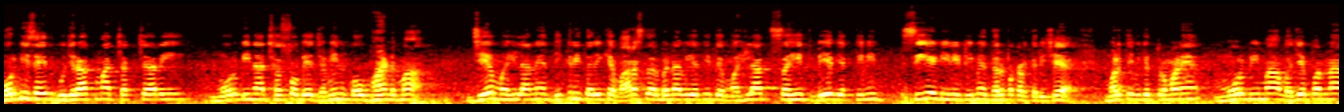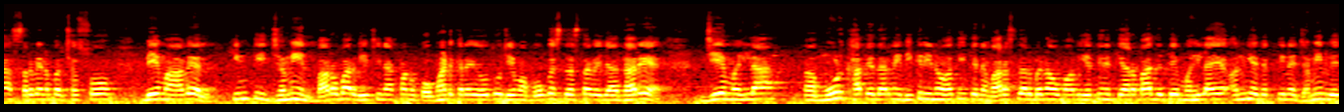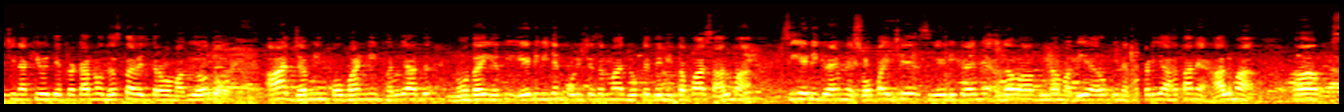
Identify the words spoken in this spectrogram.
મોરબી સહિત ગુજરાતમાં ચકચારી મોરબીના છસો બે જમીન કૌભાંડમાં જે મહિલાને દીકરી તરીકે વારસદાર બનાવી હતી, તે મહિલા સહિત બે વ્યક્તિની સીએડીની ટીમે ધરપકડ કરી છે. મળતી વિગત પ્રમાણે, મોરબીમાં વજેપરના સર્વે નંબર છસો બેમાં આવેલ કિંમતી જમીન બારોબાર વેચી નાખવાનું કૌભાંડ કરાયું હતું, જેમાં બોગસ દસ્તાવેજ આધારે જે મહિલા મૂળ ખાતેદારની દીકરી ન હતી, તેને વારસદાર બનાવવામાં આવી હતી અને ત્યારબાદ તે મહિલાએ અન્ય વ્યક્તિને જમીન વેચી નાખી હોય તે પ્રકારનો દસ્તાવેજ કરવામાં આવ્યો હતો. આ જમીન કૌભાંડની ફરિયાદ નોંધાઈ હતી. એ ડિવિઝન પોલીસ સ્ટેશનમાં જોકે તેની તપાસ હાલમાં સીએડી ક્રાઇમને સોંપાઈ છે. સીએડી ક્રાઇમે અગાઉ આ ગુનામાં બે આરોપીને પકડ્યા હતા અને હાલમાં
